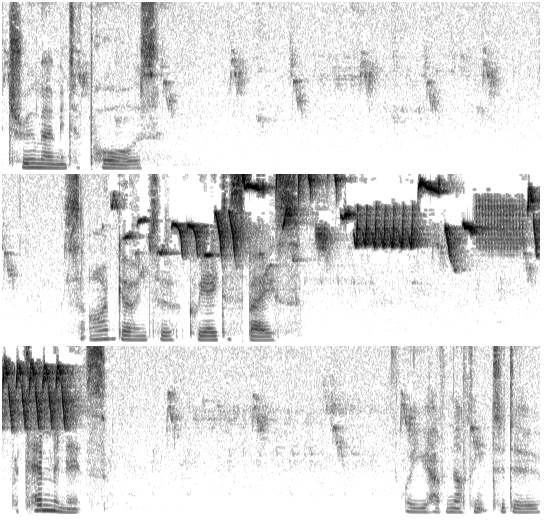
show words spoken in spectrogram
A true moment of pause. So I'm going to create a space for 10 minutes where you have nothing to do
